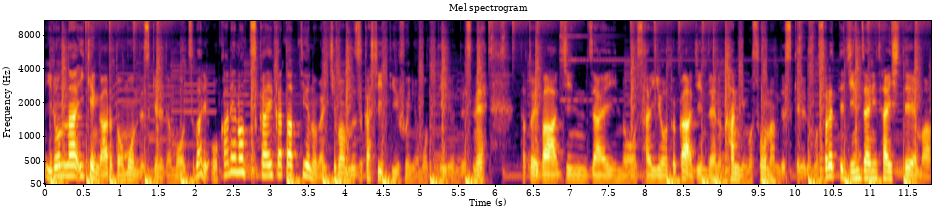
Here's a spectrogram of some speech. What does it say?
いろんな意見があると思うんですけれどもズバリお金の使い方っていうのが一番難しいっていうふうに思っているんですね。例えば人材の採用とか人材の管理もそうなんですけれどもそれって人材に対して、まあ、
